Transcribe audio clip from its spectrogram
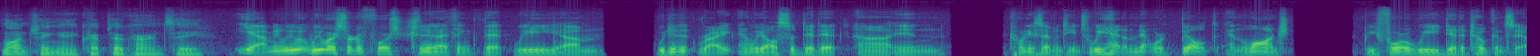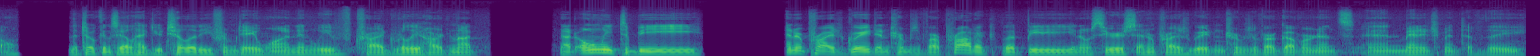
launching a cryptocurrency. Yeah, I mean, we, we were sort of fortunate, I think, that we um, we did it right, and we also did it uh, in 2017. So we had a network built and launched before we did a token sale. The token sale had utility from day one, and we've tried really hard not not only to be enterprise grade in terms of our product, but be you know serious enterprise grade in terms of our governance and management of the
